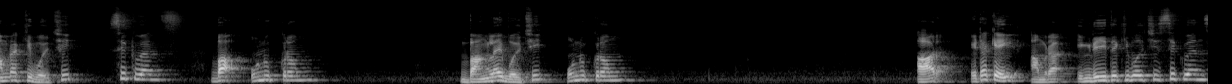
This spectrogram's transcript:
আমরা কি বলছি? সিকোয়েন্স বা অনুক্রম। বাংলায় বলছি অনুক্রম। আর এটাকেই আমরা ইংরেজিতে কি বলছি? সিকোয়েন্স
